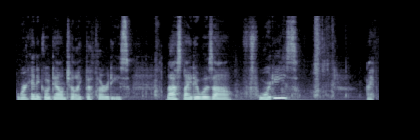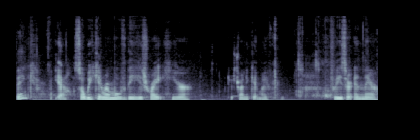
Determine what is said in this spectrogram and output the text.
We're going to go down to like the 30s. Last night it was uh 40s, I think. Yeah, so we can remove these right here. Just trying to get my freezer in there.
